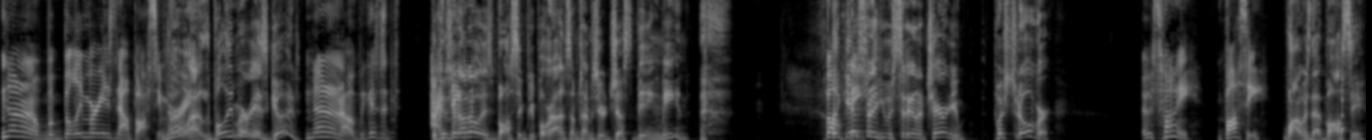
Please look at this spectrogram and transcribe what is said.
No, no, no. But Bully Murray is now Bossy Murray. No, uh, Bully Marie is good. no, no, no. Because it's I Because you're not always bossing people around. Sometimes you're just being mean. like yesterday, he was sitting on a chair and you pushed it over. It was funny. Bossy. Why was that bossy?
